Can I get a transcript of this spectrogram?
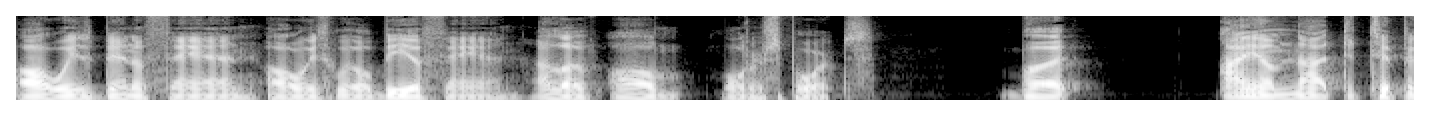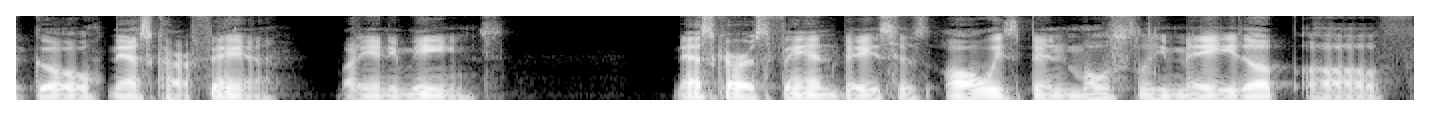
always been a fan, always will be a fan. I love all motorsports. But I am not the typical NASCAR fan by any means. NASCAR's fan base has always been mostly made up of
